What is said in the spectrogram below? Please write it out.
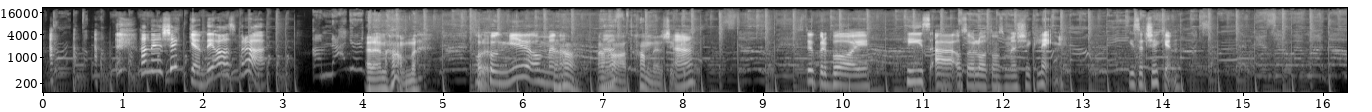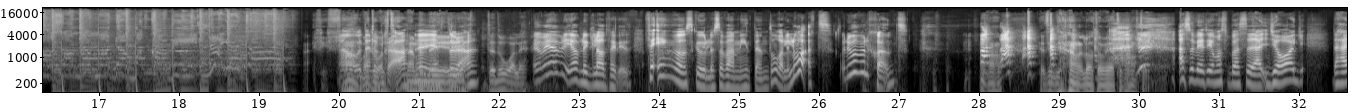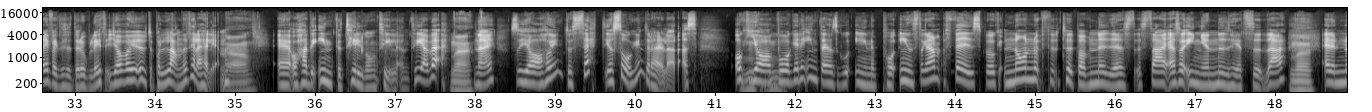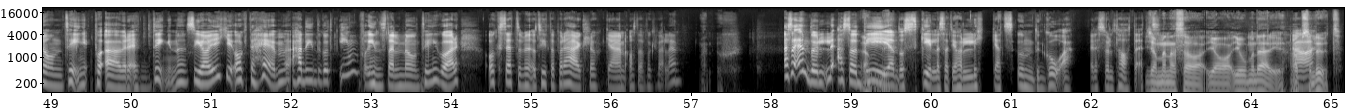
Är en chicken, det är asbra. Är det en han? Hon Sorry. sjunger ju om en... Jaha, aha, Ja. att han är en chick. Ja. Stupid boy, he's a... Och så låter hon som en kyckling. He's a chicken. Nej fy fan vad den är dåligt. bra. Nej, men Den är jättebra. jättedålig. Ja, men jag, blir, jag blir glad faktiskt. För en gångs skull så vann inte en dålig låt. Och det var väl skönt. Ja, jag tyckte den låten var jättekonstig. Alltså vet du, jag måste bara säga, jag, det här är faktiskt lite roligt, jag var ju ute på landet hela helgen Ja, eh, och hade inte tillgång till en TV. nej. Så jag har ju inte sett, jag såg ju inte det här i lördags. Och jag vågade inte ens gå in på Instagram, Facebook, någon f- typ av nöjessajt, alltså ingen nyhetssida nej. eller någonting på över ett dygn. Så jag gick ju, åkte hem, hade inte gått in på Insta eller någonting igår och satte mig och tittade på det här klockan åtta på kvällen. Men usch. Alltså ändå, alltså det är ändå skills att jag har lyckats undgå resultatet. Ja men alltså, ja, jo men det är det ju, absolut.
